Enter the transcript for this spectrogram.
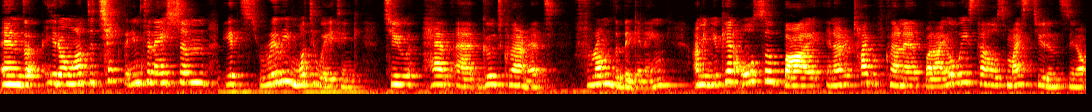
And uh, you don't want to check the intonation. It's really motivating to have a good clarinet from the beginning. I mean, you can also buy another type of clarinet, but I always tell my students, you know,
